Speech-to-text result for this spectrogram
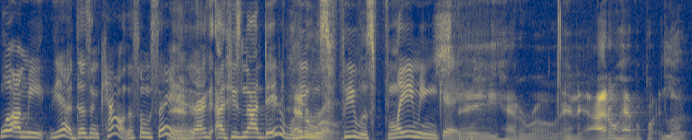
Well, I mean, yeah, it doesn't count. That's what I'm saying. Yeah. I, I, he's not dateable. He was Hetero. he was flaming gay. Stay hetero, and I don't have a look.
